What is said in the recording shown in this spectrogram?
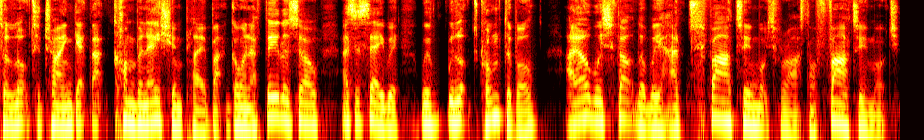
to look to try and get that combination play back going. I feel as though, as I say, we we, we looked comfortable. I always felt that we had far too much for Arsenal, far too much.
